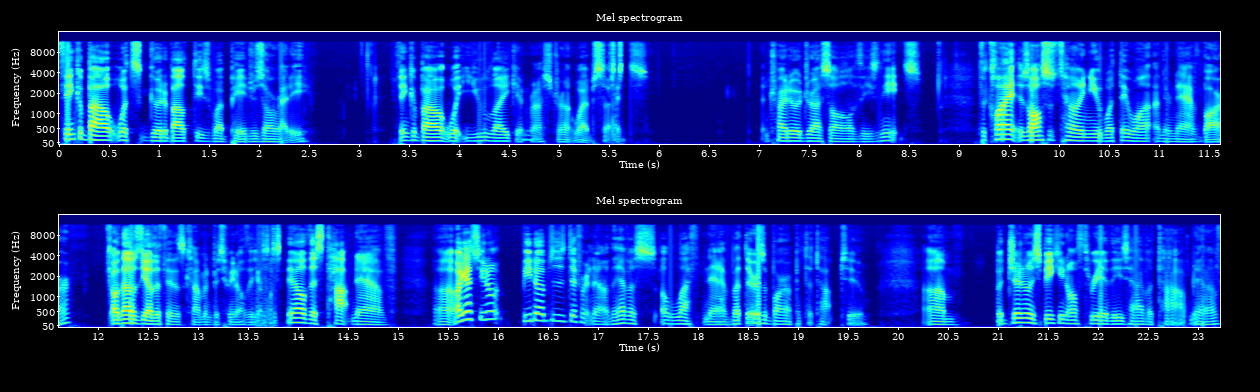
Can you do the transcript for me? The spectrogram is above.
think about what's good about these web pages already. Think about what you like in restaurant websites and try to address all of these needs. The client is also telling you what they want on their nav bar. Oh, that was the other thing that's common between all these. They all have this top nav. Uh, I guess you know what? B Dubs is different now. They have a, a, left nav, but there is a bar up at the top too. Um, but generally speaking, all three of these have a top nav,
